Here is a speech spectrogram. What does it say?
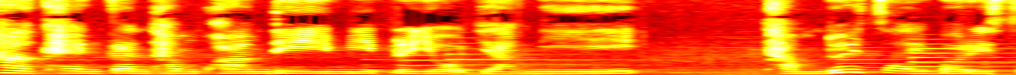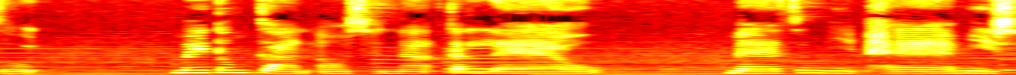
หากแข่งกันทำความดีมีประโยชน์อย่างนี้ ทำด้วยใจบริสุทธิ์ ไม่ต้องการเอาชนะกันแล้ว แม้จะมีแพ้มีช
